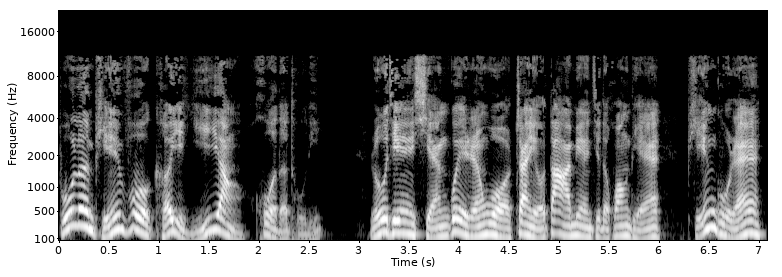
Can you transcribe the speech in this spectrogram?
不论贫富可以一样获得土地。如今显贵人物占有大面积的荒田，贫苦人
